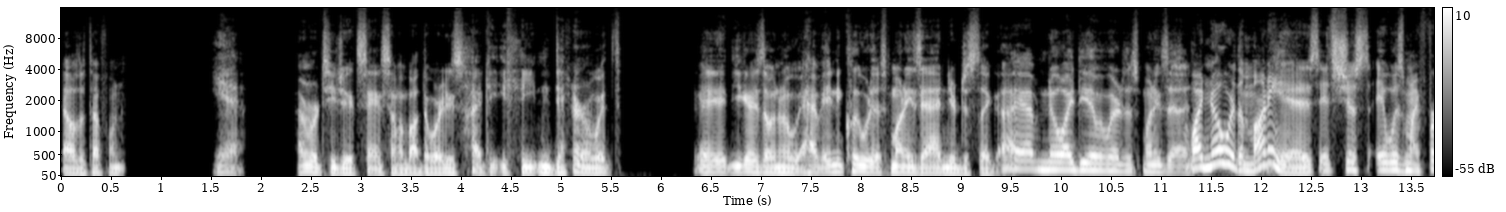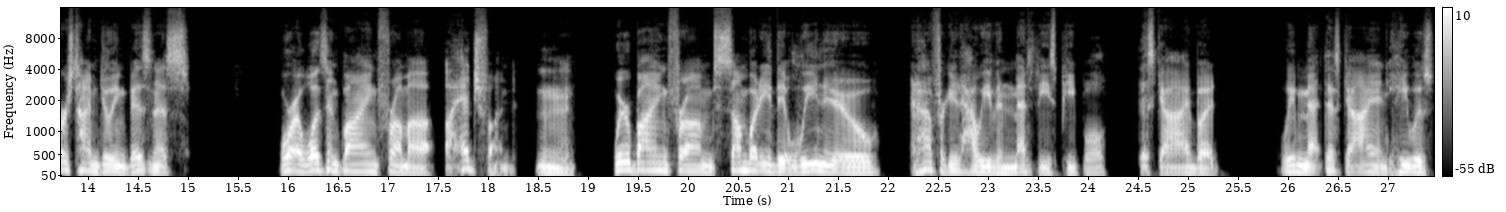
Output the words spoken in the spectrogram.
That was a tough one. yeah. I remember TJ saying something about the word he's like eating dinner with. Eh, You guys don't know have any clue where this money's at, and you're just like, I have no idea where this money's at. Well, I know where the money is. It's just it was my first time doing business where I wasn't buying from a, a hedge fund. Mm, We were buying from somebody that we knew, and I forget how we even met these people, this guy, but we met this guy and he was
